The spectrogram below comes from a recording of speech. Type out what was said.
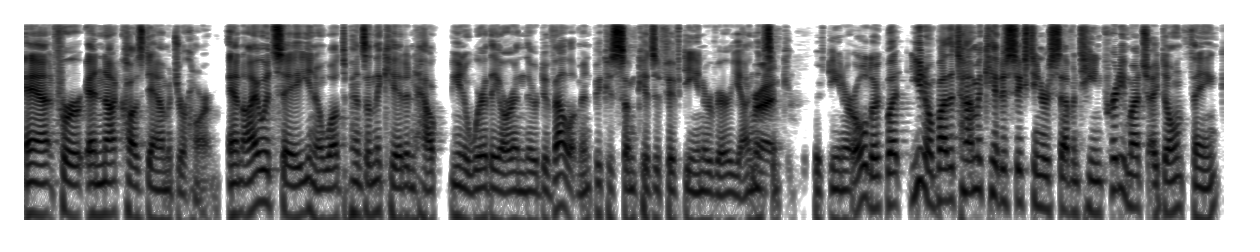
And for and not cause damage or harm. And I would say, you know, well, it depends on the kid and how you know where they are in their development because some kids at 15 are very young right. and some kids at 15 are older. But you know, by the time a kid is 16 or 17, pretty much, I don't think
